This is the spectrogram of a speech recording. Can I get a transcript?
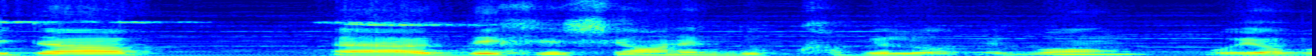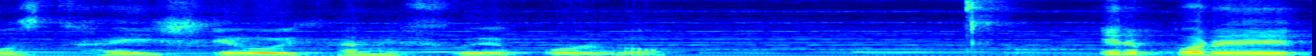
এটা দেখে সে অনেক দুঃখ পেল এবং ওই অবস্থায় সে ওইখানে শুয়ে পড়ল। এরপরে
